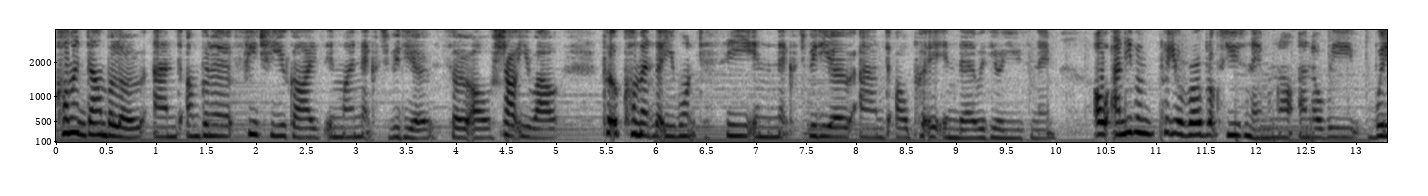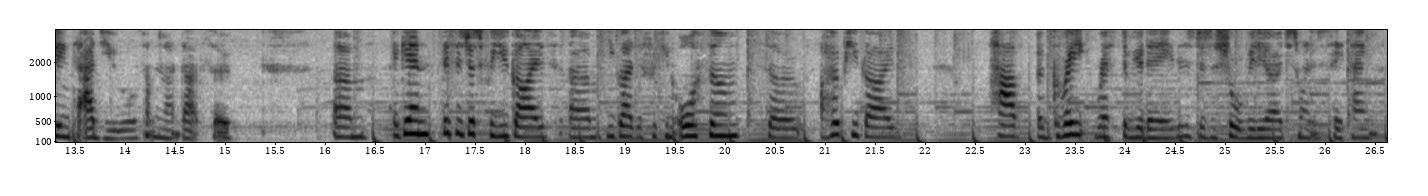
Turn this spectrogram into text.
comment down below and I'm gonna feature you guys in my next video. So I'll shout you out put a comment that you want to see in the next video and I'll put it in there with your username. Oh and even put your Roblox username and I'll be willing to add you or something like that. So um, again this is just for you guys. Um, you guys are freaking awesome. So I hope you guys have a great rest of your day. This is just a short video. I just wanted to say thanks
